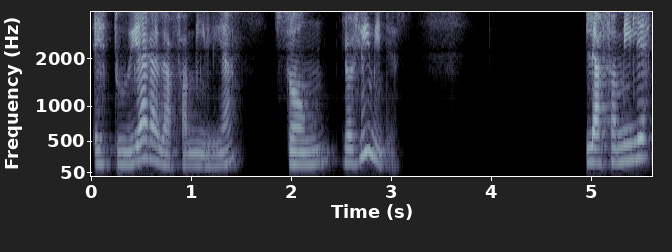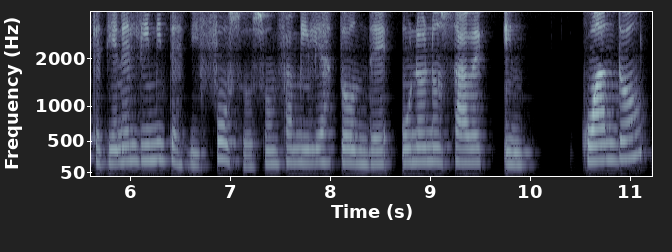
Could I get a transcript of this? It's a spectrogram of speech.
estudiar a la familia son los límites. Las familias que tienen límites difusos son familias donde uno no sabe en cuándo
